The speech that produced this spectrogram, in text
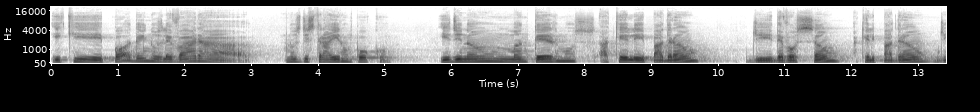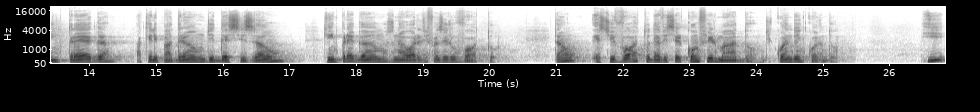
e que podem nos levar a nos distrair um pouco e de não mantermos aquele padrão de devoção, aquele padrão de entrega, aquele padrão de decisão que empregamos na hora de fazer o voto. Então, este voto deve ser confirmado de quando em quando. E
